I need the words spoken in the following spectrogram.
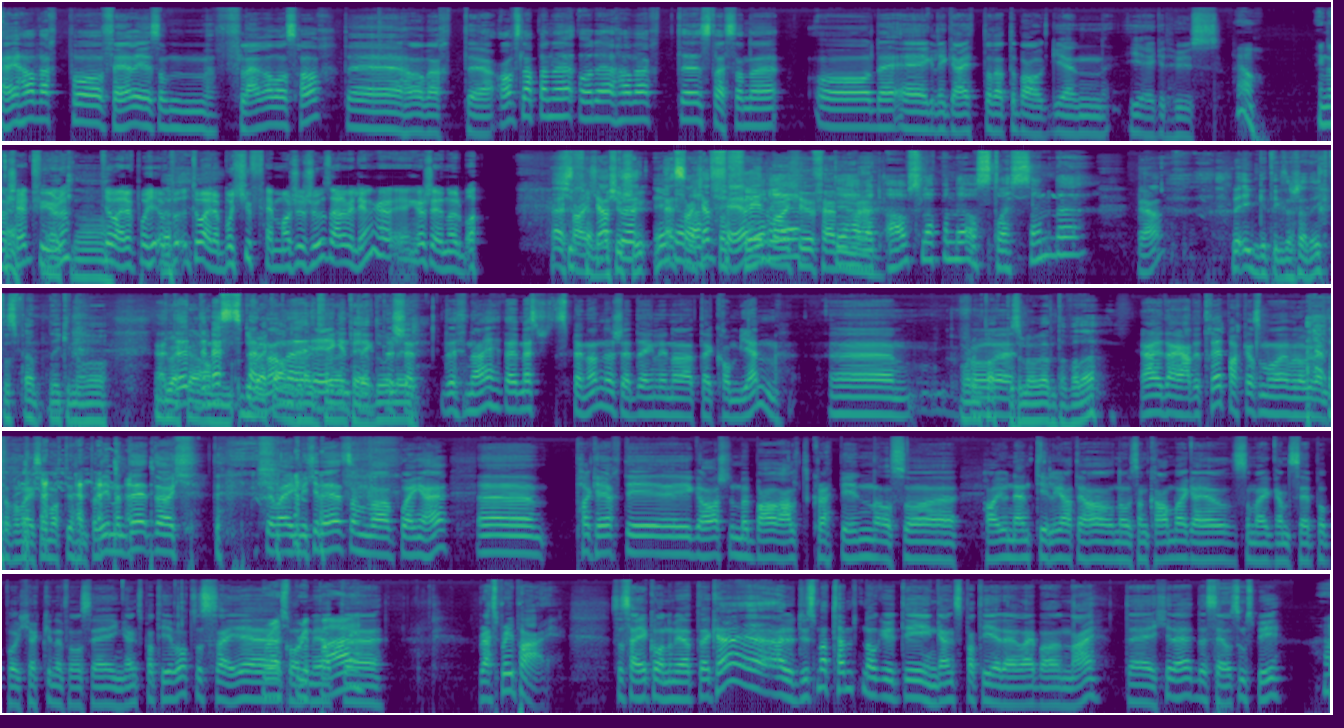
jeg har vært på ferie som flere av oss har. Det har vært eh, avslappende, og det har vært eh, stressende. Og det er egentlig greit å være tilbake igjen i eget hus. Ja. Engasjert fyr, er du. noe- Til å være på, til å være på 25 av 27, så er det veldig enga- engasjerende arbeid. Jeg sa ikke at, jeg sa ikke at ferien var 25 Det har vært avslappende og stressende. ja. Det er ingenting som skjedde. Ikke noe spennende, ikke noe Du er det, ikke, det mest du ble ikke spennende for egentlig pedo, det skjedde, det, Nei, det mest spennende skjedde egentlig når jeg kom hjem. Uh, Var det en pakke som lå og venta på deg? Ja, jeg hadde tre pakker som lå og venta på meg, så jeg måtte jo hente de, men det, det, var ikke, det, det var egentlig ikke det som var poenget her. Uh, parkert i, i garasjen med bare alt crap inn, og så uh, har jeg jo nevnt tidligere at jeg har noe sånn kameragreier som jeg kan se på på kjøkkenet for å se inngangspartiet vårt. Så sier kona mi at uh, Raspberry Pi. Så sier kona mi at Hva, er det du som har tømt noe ute i inngangspartiet der? Og jeg bare Nei, det er ikke det. Det ser ut som spy.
